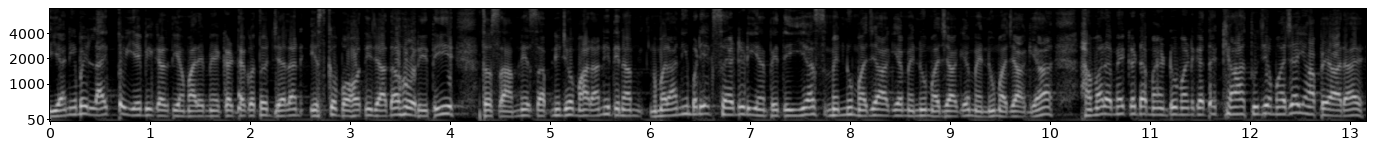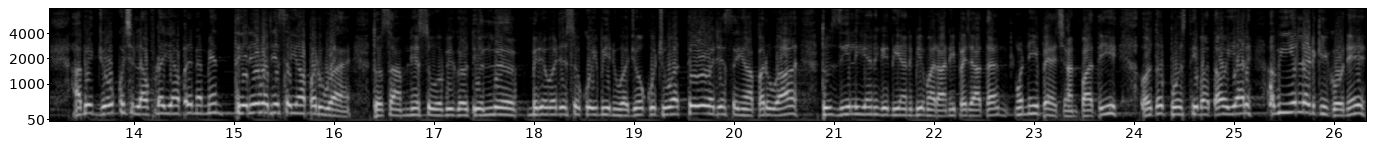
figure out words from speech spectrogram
यानी भाई लाइक तो ये भी करती है हमारे मेकटे को तो जलन इसको बहुत ही ज़्यादा हो रही थी। तो सामने से अपनी जो महारानी थी ना, महारानी बड़ी एक्साइटेड यहाँ पे थी। यस मैनू मज़ा आ गया, मैनू मज़ा आ गया, मैनू मज़ा आ गया। हमारा मेकटा मैंड टू मैंड कहता क्या तुझे मज़ा यहाँ पे आ रहा है? अभी जो कुछ लफड़ा यहाँ पर ना, मैं तेरे वजह से यहाँ पर हुआ है। तो सामने से वो भी कहती मेरे वजह से कोई भी नहीं हुआ। जो कुछ हुआ, तेरे वजह से यहाँ पर हुआ। तो जीलियन की ध्यान भी महारानी पे जाता है और नहीं पहचान पाती। और तो पूछती, बताओ यार, अब ये लड़की कौन है?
